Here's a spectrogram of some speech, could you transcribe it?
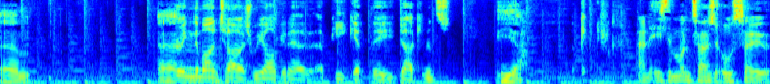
Um, During the montage, we all get a, a peek at the documents. yeah. Okay. And is the montage also,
